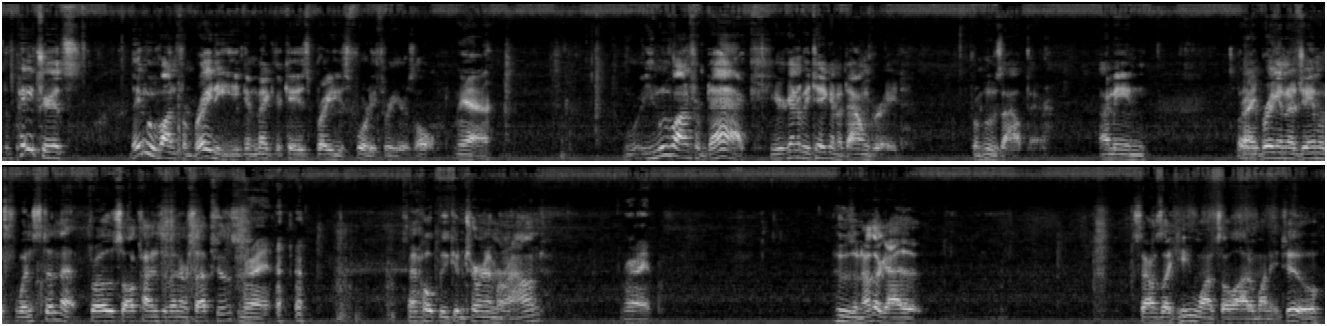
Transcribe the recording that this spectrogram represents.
the Patriots. They move on from Brady. You can make the case Brady's 43 years old. yeah, You move on from Dak, you're going to be taking a downgrade from who's out there. I mean, when you Right. bring in a Jameis Winston that throws all kinds of interceptions right, and hope you can turn him around. right. Who's another guy that sounds like he wants a lot of money too,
